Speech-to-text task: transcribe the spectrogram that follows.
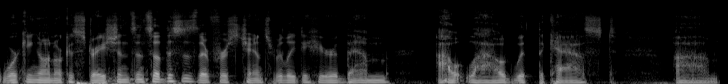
working on orchestrations. And so this is their first chance really to hear them out loud with the cast. Um,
